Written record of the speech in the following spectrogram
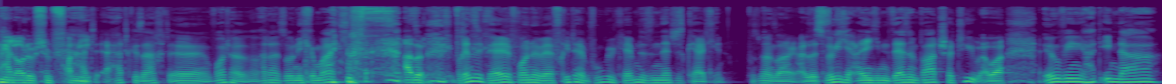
die hat- Leute bestimmt Er funny. hat, er hat gesagt, äh, wollte er, hat er so nicht gemeint. also prinzipiell, Freunde, wer Friedhelm Funkel kennt, ist ein nettes Kerlchen, muss man sagen. Also ist wirklich eigentlich ein sehr sympathischer Typ, aber irgendwie hat ihn da,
